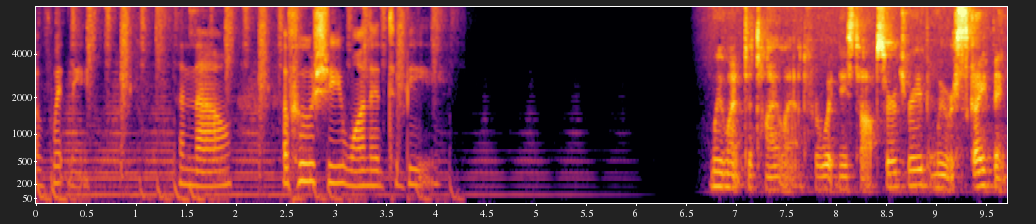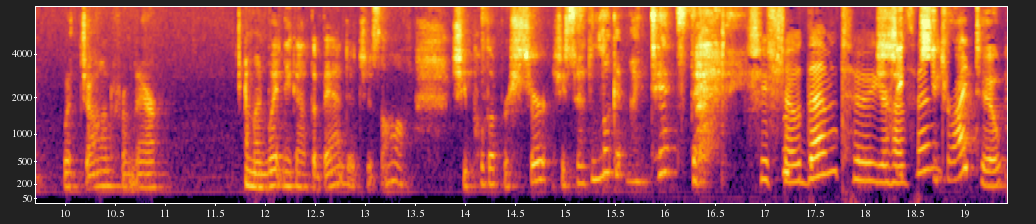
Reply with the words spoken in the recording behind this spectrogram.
of Whitney, and now of who she wanted to be. We went to Thailand for Whitney's top surgery, and we were Skyping with John from there. And when Whitney got the bandages off, she pulled up her shirt. She said, Look at my tits, Daddy. She showed them to your she, husband? She tried to.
